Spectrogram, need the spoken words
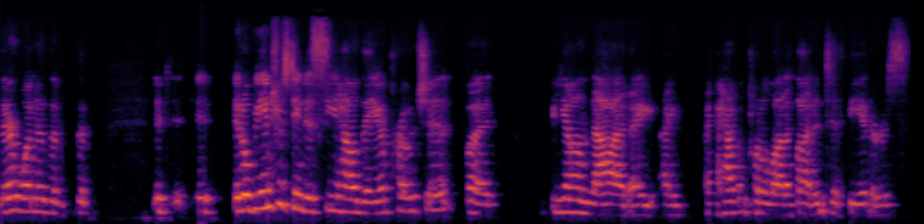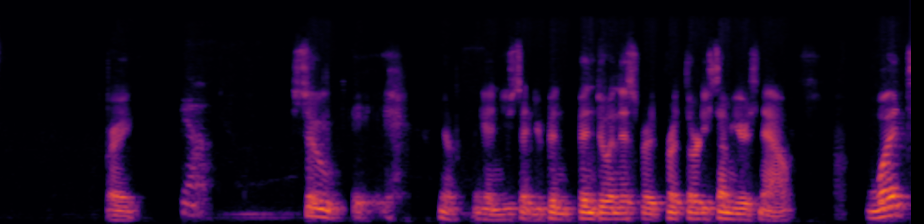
they're one of the the it, it it'll be interesting to see how they approach it, but beyond that, I I, I haven't put a lot of thought into theaters. Right. Yeah. So, eh, you know, again, you said you've been been doing this for for thirty some years now what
